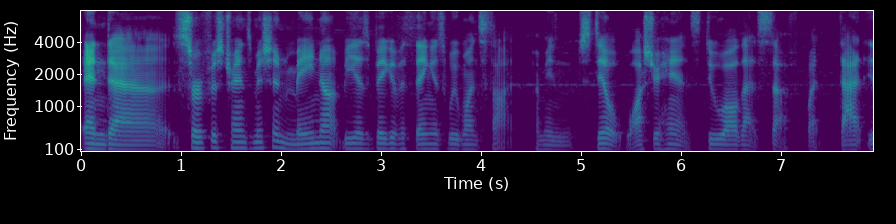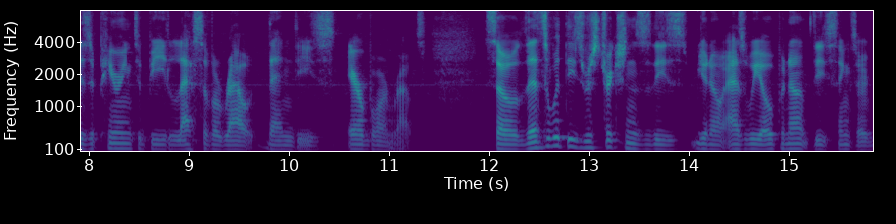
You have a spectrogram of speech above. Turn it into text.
and uh, surface transmission may not be as big of a thing as we once thought. I mean, still wash your hands, do all that stuff, but that is appearing to be less of a route than these airborne routes. So that's what these restrictions, these you know, as we open up, these things are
